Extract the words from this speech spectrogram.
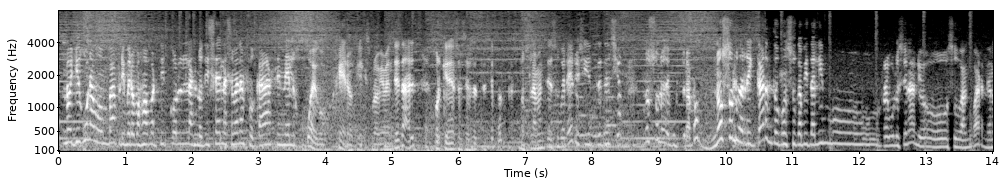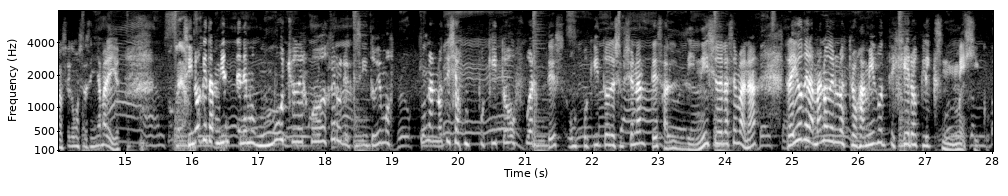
nos llegó una bomba. Primero vamos a partir con las noticias de la semana enfocadas en el juego Heroclix, propiamente tal, porque de eso se trata este podcast. No solamente de superhéroes y de entretención, no solo de cultura pop, no solo de Ricardo con su capitalismo revolucionario o su vanguardia, no sé cómo se hacen llamar ellos, sino que también tenemos mucho del juego de Heroclix y tuvimos unas noticias un poquito fuertes, un poquito decepcionantes al inicio de la semana, traídos de la mano de nuestros amigos de Heroclix México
